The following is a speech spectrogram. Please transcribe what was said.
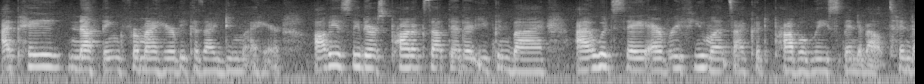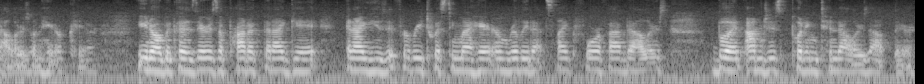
I pay nothing for my hair because I do my hair. Obviously, there's products out there that you can buy. I would say every few months I could probably spend about $10 on hair care. You know, because there's a product that I get and I use it for retwisting my hair, and really that's like four or five dollars. But I'm just putting $10 out there.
